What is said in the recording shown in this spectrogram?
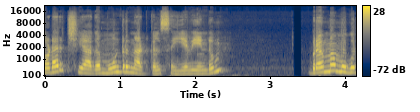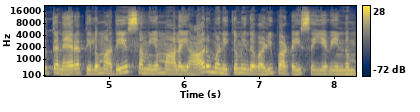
தொடர்ச்சியாக மூன்று நாட்கள் செய்ய வேண்டும். பிரம்ம முகூர்த்த நேரத்திலும் அதே சமயம் மாலை ஆறு மணிக்கும் இந்த வழிபாட்டை செய்ய வேண்டும்.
